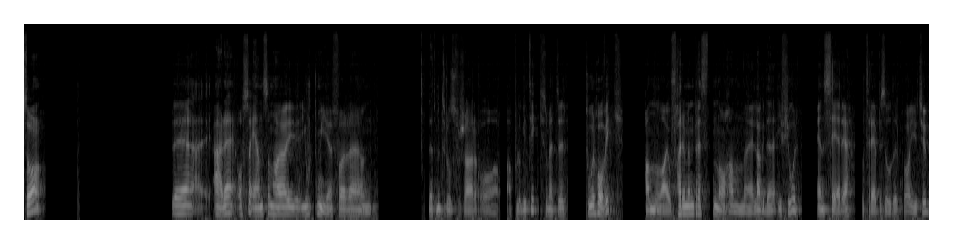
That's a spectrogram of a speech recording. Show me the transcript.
Så er det også en som har gjort mye for uh, dette med trosforsvar og apologitikk, som heter Tor Håvik. Han var jo Farmen-presten, og han uh, lagde i fjor en serie på tre episoder på YouTube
